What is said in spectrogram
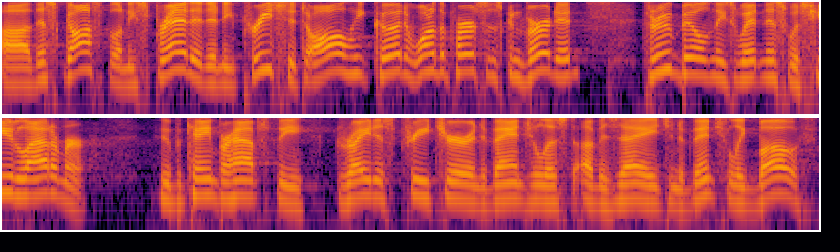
Uh, this gospel and he spread it and he preached it to all he could. And one of the persons converted through Bilney's witness was Hugh Latimer, who became perhaps the greatest preacher and evangelist of his age, and eventually both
